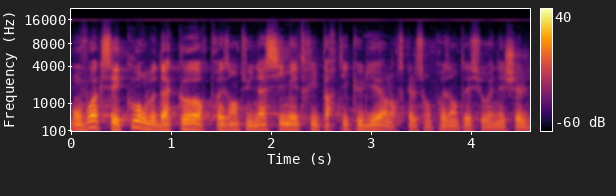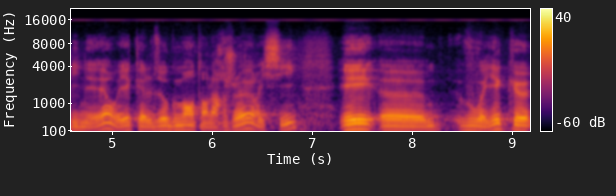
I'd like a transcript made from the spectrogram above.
On voit que ces courbes d'accord présentent une asymétrie particulière lorsqu'elles sont présentées sur une échelle linéaire. Vous voyez qu'elles augmentent en largeur ici et euh, vous voyez que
